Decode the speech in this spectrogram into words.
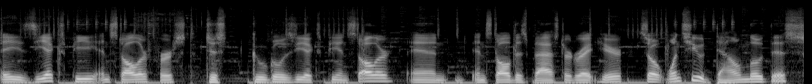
a ZXP installer first. Just Google ZXP installer and install this bastard right here. So once you download this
